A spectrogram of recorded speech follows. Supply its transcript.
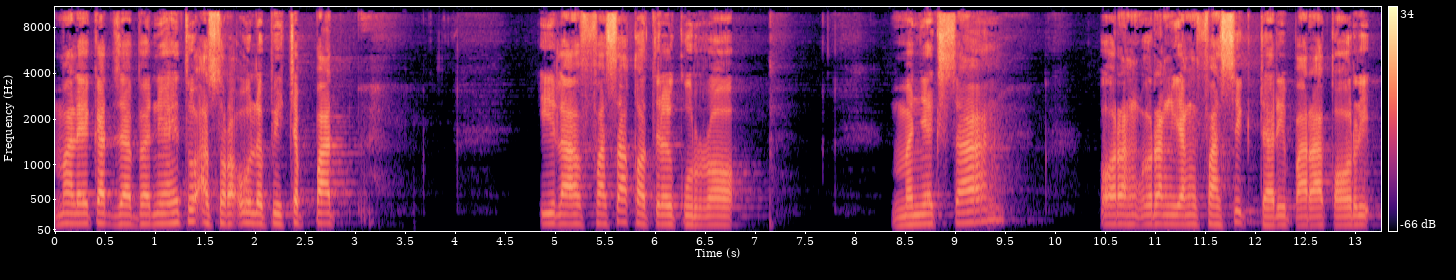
Malaikat Zabaniyah itu asra'u lebih cepat ila fasaqatil qurra menyiksa orang-orang yang fasik dari para kori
